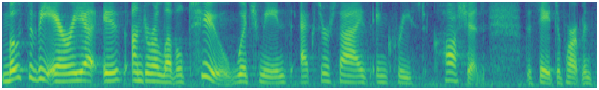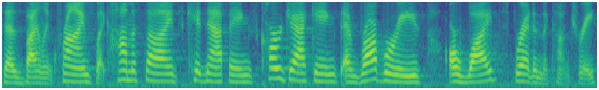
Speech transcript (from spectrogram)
Most of the area is under a level two, which means exercise increased caution. The State Department says violent crimes like homicides, kidnappings, carjackings, and robberies are widespread in the country.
